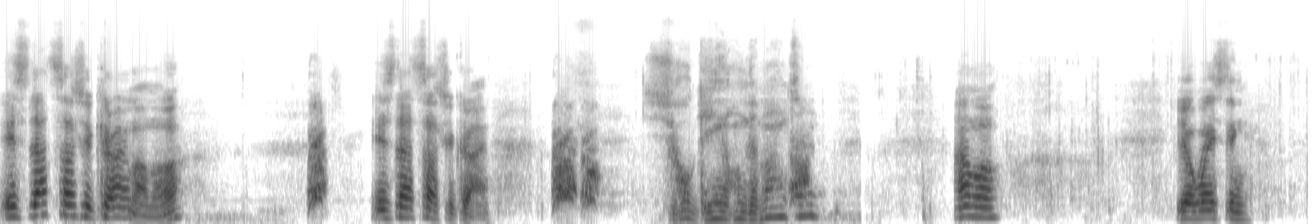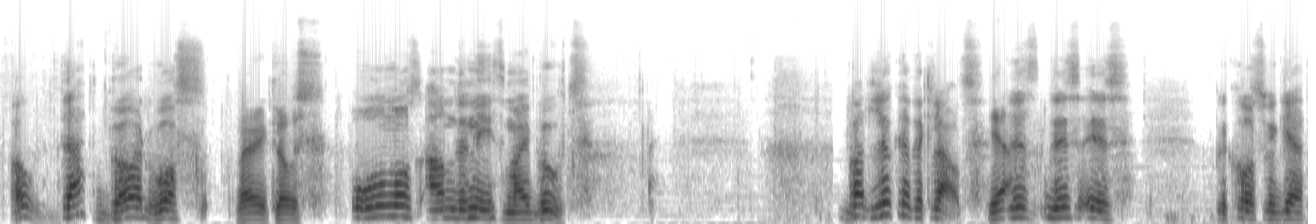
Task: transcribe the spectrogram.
Is that such a crime, Aamu? Is that such a crime? Jogging on the mountain? Aamu, you're wasting. Oh, that bird was Very close. almost underneath my boot. But look at the clouds. Yeah. This this is because we get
